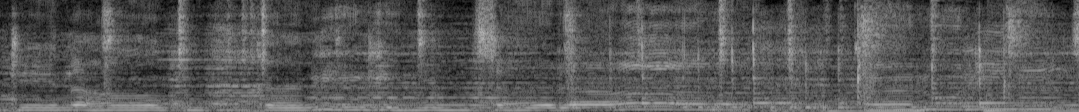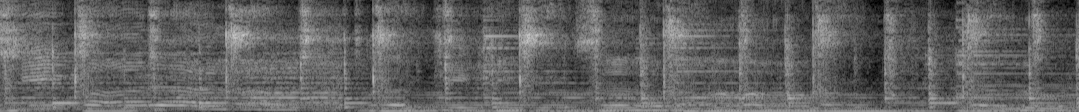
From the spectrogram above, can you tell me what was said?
పూర్వస్థితి నాకు కలిగించరా కరుణించి మరలా బ్రతికించరా కరుణ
